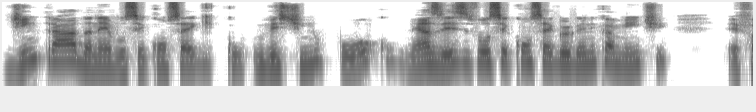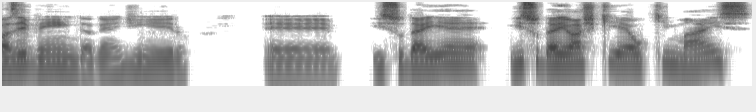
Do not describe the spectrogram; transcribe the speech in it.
de entrada, né? Você consegue co- investindo pouco, né? Às vezes você consegue organicamente é, fazer venda, ganhar dinheiro. É, isso daí é. Isso daí eu acho que é o que mais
